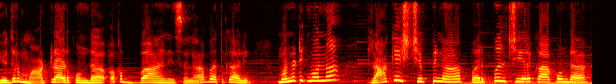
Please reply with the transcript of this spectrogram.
ఎదురు మాట్లాడకుండా ఒక బానిసలా బతకాలి. మొన్నటికి మొన్న రాకేష్ చెప్పిన పర్పుల్ చీర కాకుండా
